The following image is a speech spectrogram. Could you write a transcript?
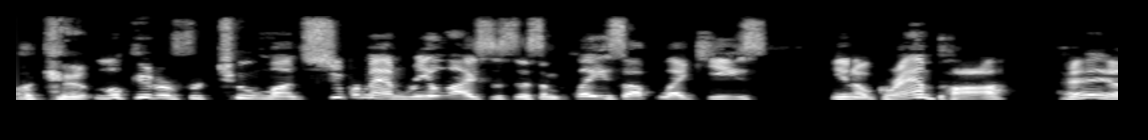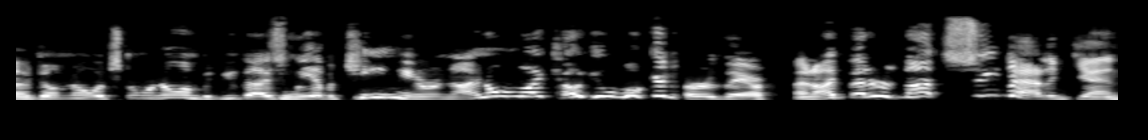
I can't look at her for two months. Superman realizes this and plays up like he's, you know, grandpa. Hey, I don't know what's going on, but you guys and we have a team here, and I don't like how you look at her there, and I better not see that again.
